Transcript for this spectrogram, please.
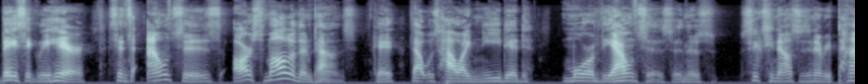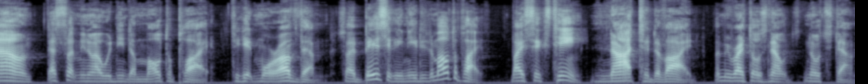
basically here, since ounces are smaller than pounds, okay, that was how I needed more of the ounces. And there's 16 ounces in every pound. That's let me know I would need to multiply to get more of them. So I basically needed to multiply by 16, not to divide. Let me write those notes, notes down.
